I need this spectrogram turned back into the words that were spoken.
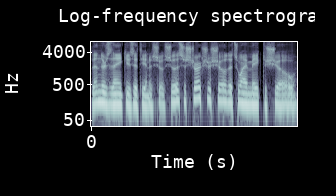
Then there's thank yous at the end of the show. So it's a structured show. That's why I make the show.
